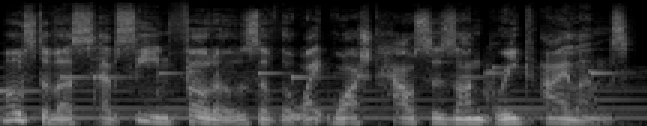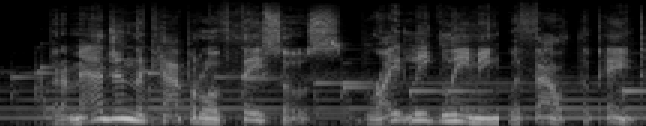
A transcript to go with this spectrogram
Most of us have seen photos of the whitewashed houses on Greek islands, but imagine the capital of Thasos brightly gleaming without the paint.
